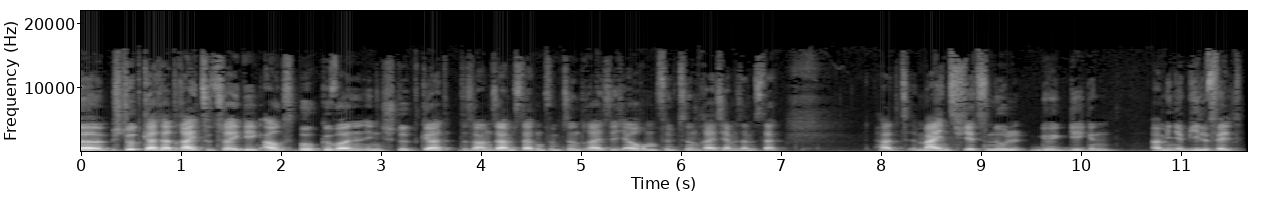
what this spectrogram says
Ähm, Stuttgart hat 3 zu 2 gegen Augsburg gewonnen in Stuttgart. Das war am Samstag um 15.30 Uhr, auch um 15.30 Uhr am Samstag. Hat Mainz 4 zu 0 ge gegen Arminia Bielefeld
